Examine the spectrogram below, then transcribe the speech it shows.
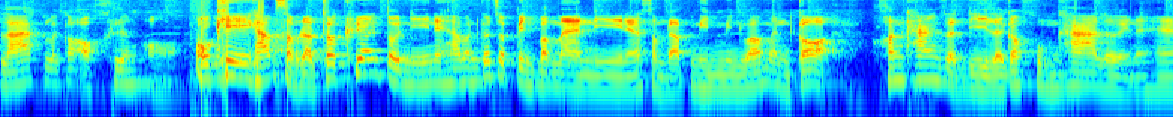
ปลั๊กแล้วก็เอาเครื่องออก โอเคครับสำหรับเจ้าเครื่องตัวนี้นะฮะมันก็จะเป็นประมาณนี้นะสำหรับมินมินว่ามันก็ ค่อนข้างจะดีแล้วก็คุ้มค่าเลยนะฮะ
